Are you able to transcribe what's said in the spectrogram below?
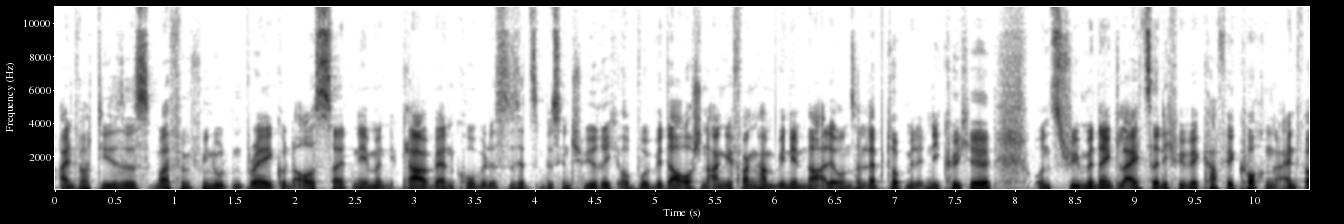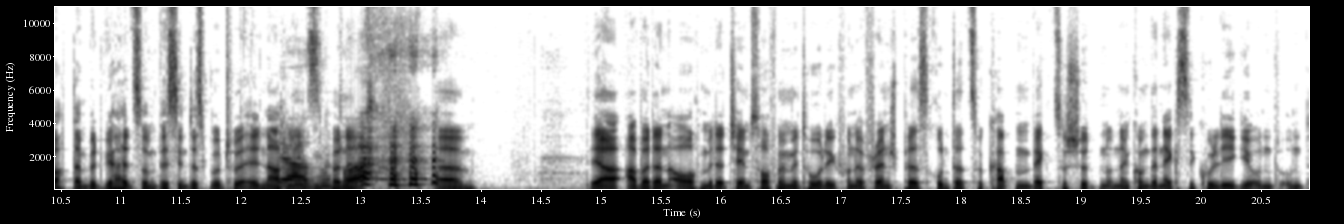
Einfach dieses mal fünf Minuten Break und Auszeit nehmen. Klar, während Covid ist es jetzt ein bisschen schwierig, obwohl wir da auch schon angefangen haben. Wir nehmen da alle unseren Laptop mit in die Küche und streamen dann gleichzeitig, wie wir Kaffee kochen, einfach damit wir halt so ein bisschen das virtuell nachlesen ja, können. ähm, ja, aber dann auch mit der James Hoffman-Methodik von der French Press runterzukappen, wegzuschütten und dann kommt der nächste Kollege und, und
